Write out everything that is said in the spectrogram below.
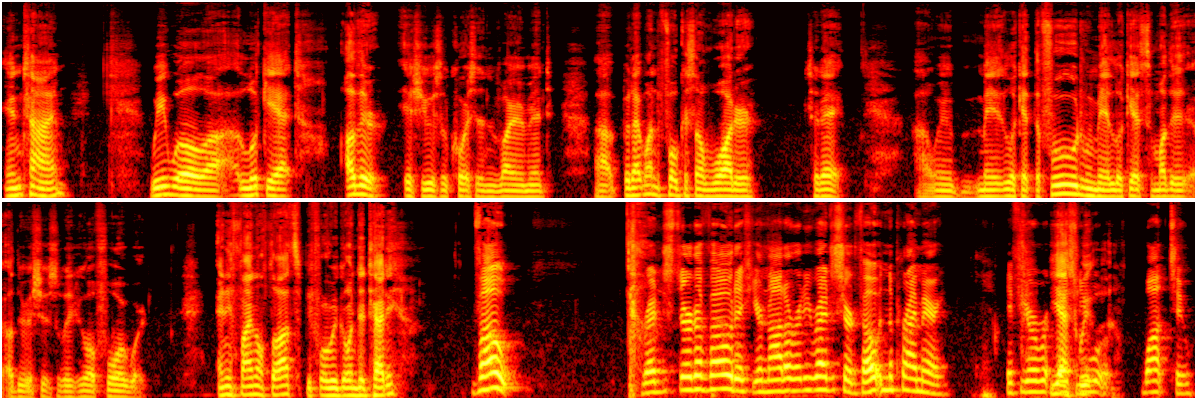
in time, we will uh, look at other issues, of course, in the environment. Uh, but I want to focus on water today. Uh, we may look at the food. We may look at some other other issues as we go forward. Any final thoughts before we go into Teddy? Vote. Register to vote if you're not already registered. Vote in the primary if you're yes if we you want to.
